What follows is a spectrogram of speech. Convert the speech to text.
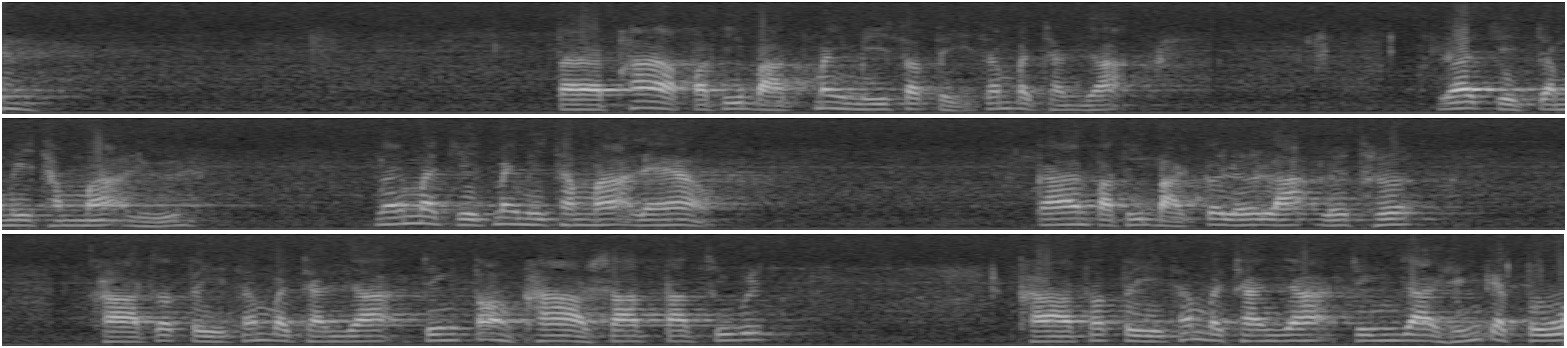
ง แต่ภาคปฏิบัติไม่มีสติสัมปชัญญะ และจิตจะมีธรรมะหรือในเมื่อจิตไม่มีธรรมะแล้ว การปฏิบัติก็เลอะละเลอะเทอะขาดสติสัมปชัญญะจึงต้องฆ่าสัตว์ตัดชีวิต ขาดสติสัมปชัญญะจึงย่าเห็นแก่ตัว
